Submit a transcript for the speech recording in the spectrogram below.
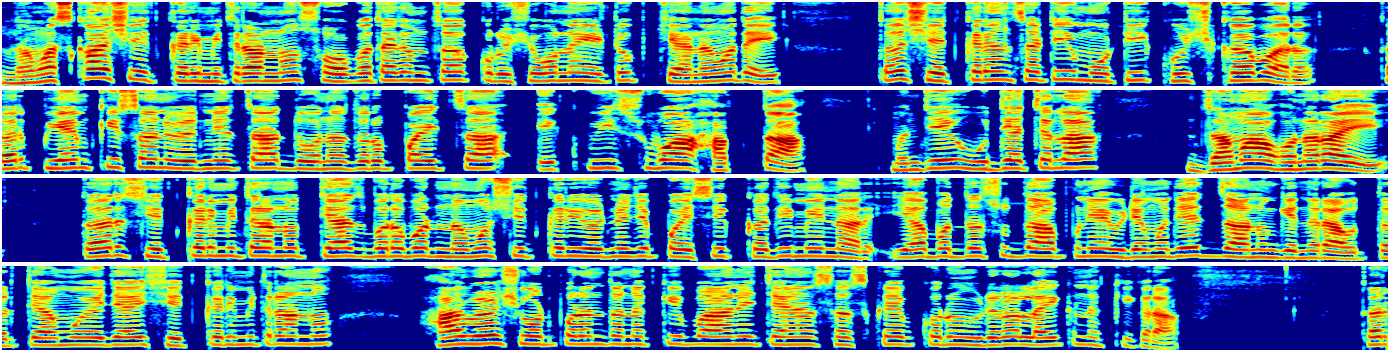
नमस्कार शेतकरी मित्रांनो स्वागत आहे तुमचं कृषीवन यूट्यूब चॅनलमध्ये तर शेतकऱ्यांसाठी मोठी खुशखबर तर पी एम किसान योजनेचा दोन हजार रुपयाचा एकवीसवा हप्ता म्हणजे उद्याच्याला जमा होणार आहे. तर शेतकरी मित्रांनो त्याचबरोबर नमो शेतकरी योजनेचे पैसे कधी मिळणार याबद्दलसुद्धा आपण या व्हिडिओमध्ये जाणून घेणार आहोत. तर त्यामुळे जे आहे शेतकरी मित्रांनो हा वेळ शेवटपर्यंत नक्की पहा आणि चॅनल सबस्क्राईब करून व्हिडिओला लाईक नक्की करा. तर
